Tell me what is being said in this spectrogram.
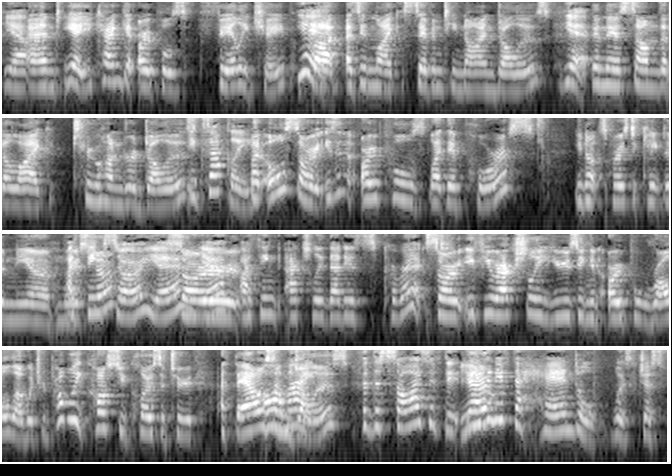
Yeah. and yeah, you can get opals fairly cheap. Yeah. but as in like seventy nine dollars. Yeah. Then there's some that are like two hundred dollars. Exactly. But also, isn't opals like they're porous? You're not supposed to keep them near moisture. I think so, yeah. So- yeah, I think actually that is correct. So if you're actually using an opal roller, which would probably cost you closer to a thousand oh, dollars, for the size of the Yeah. even if the handle was just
